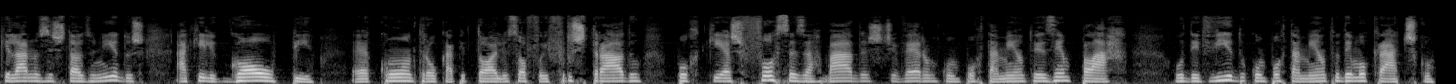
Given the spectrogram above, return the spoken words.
que lá nos Estados Unidos, aquele golpe é, contra o Capitólio só foi frustrado porque as Forças Armadas tiveram um comportamento exemplar o devido comportamento democrático.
